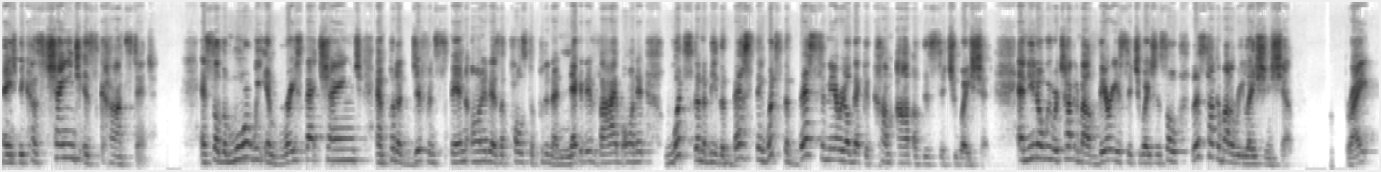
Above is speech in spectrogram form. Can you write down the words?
change because change is constant. And so the more we embrace that change and put a different spin on it, as opposed to putting a negative vibe on it, what's going to be the best thing? What's the best scenario that could come out of this situation? And, you know, we were talking about various situations. So let's talk about a relationship, right?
